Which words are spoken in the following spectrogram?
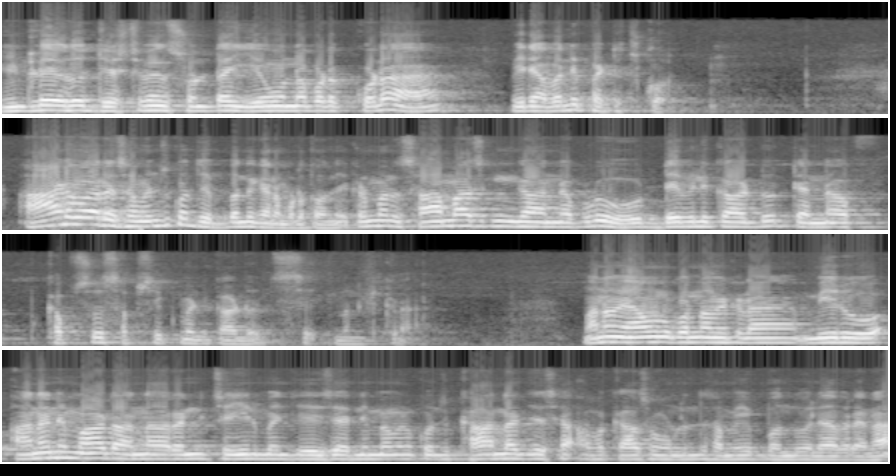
ఇంట్లో ఏదో డిస్టర్బెన్స్ ఉంటాయి ఏమున్నప్పటికి కూడా మీరు ఎవరిని పట్టించుకోరు. ఆడవారికి సంబంధించి కొంచెం ఇబ్బంది కనబడుతుంది. ఇక్కడ మనం సామాజికంగా అన్నప్పుడు devil card ten of cups subsequent card వచ్చేసాయి మనకి ఇక్కడ మనం ఏమనుకున్నాం ఇక్కడ? మీరు అనని మాట అన్నారని చేయని పని చేశారని మిమ్మల్ని కొంచెం కార్నర్ చేసే అవకాశం ఉంటుంది. సమీప బంధువులు ఎవరైనా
